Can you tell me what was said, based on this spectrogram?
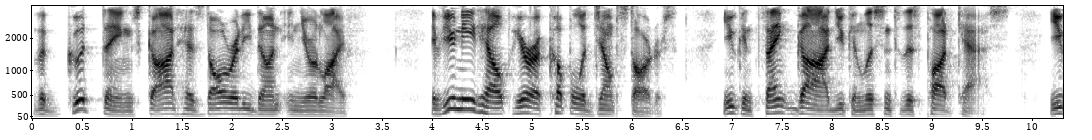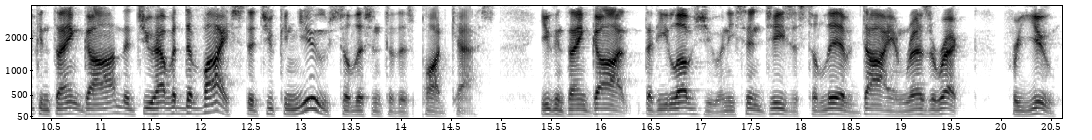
The good things God has already done in your life. If you need help, here are a couple of jump starters. You can thank God you can listen to this podcast. You can thank God that you have a device that you can use to listen to this podcast. You can thank God that He loves you and He sent Jesus to live, die, and resurrect for you.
